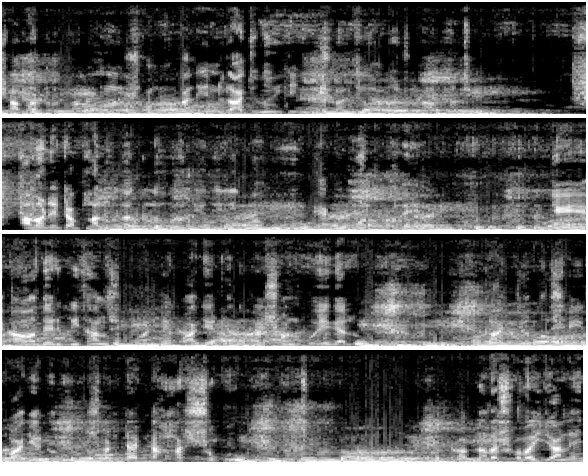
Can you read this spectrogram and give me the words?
স্বাভাবিকভাবে সমকালীন রাজনৈতিক বিষয় নিয়ে আলোচনা হয়েছে আমার এটা ভালো লাগল যে একমত হলেন যে আমাদের বিধানসভার যে বাজেট অধিবেশন হয়ে গেল। জন্য সেই বাজেট অধিবেশনটা একটা হাস্যকর। আপনারা সবাই জানেন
